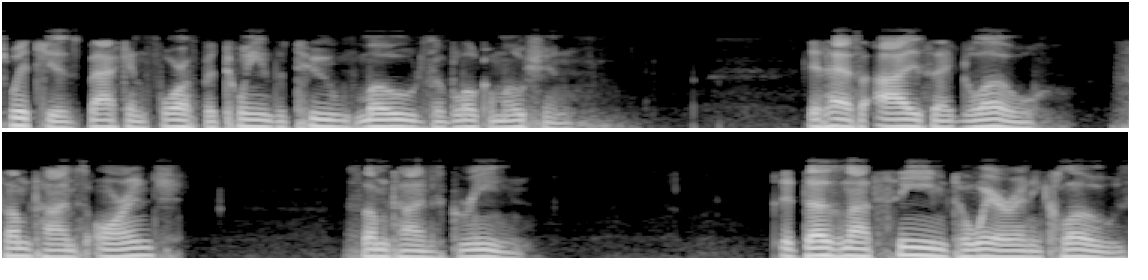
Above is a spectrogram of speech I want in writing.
switches back and forth between the two modes of locomotion. It has eyes that glow, sometimes orange, sometimes green. It does not seem to wear any clothes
